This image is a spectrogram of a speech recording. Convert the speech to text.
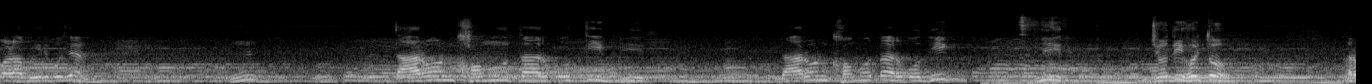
পড়া ভিড় বুঝেন? হুম? দারুণ ক্ষমতার অতি ভিড় দারুণ ক্ষমতার অধিক ভিড় যদি হইতো। আর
